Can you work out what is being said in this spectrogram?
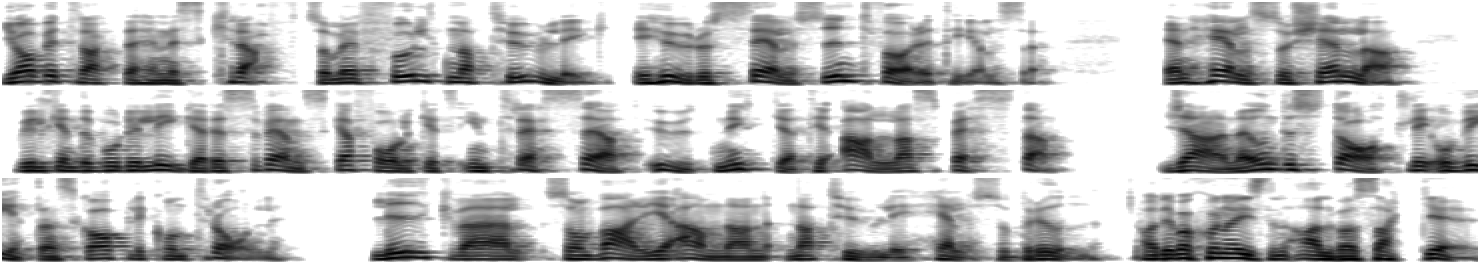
Jag betraktar hennes kraft som en fullt naturlig, ehuru sällsynt företeelse. En hälsokälla, vilken det borde ligga det svenska folkets intresse att utnyttja till allas bästa. Gärna under statlig och vetenskaplig kontroll. Likväl som varje annan naturlig hälsobrunn. Ja, det var journalisten Alvar Zacke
